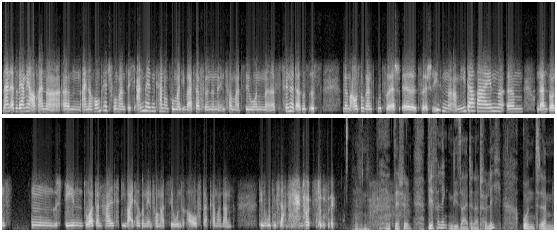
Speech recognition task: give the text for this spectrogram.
Nein, also wir haben ja auch eine, ähm, eine Homepage, wo man sich anmelden kann und wo man die weiterführenden Informationen äh, findet. Also es ist mit dem Auto ganz gut zu, ersch äh, zu erschließen am Niederrhein ähm, und ansonsten stehen dort dann halt die weiteren Informationen drauf. Da kann man dann den Routenplaner nutzen. Sehr schön. Wir verlinken die Seite natürlich. Und ähm,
